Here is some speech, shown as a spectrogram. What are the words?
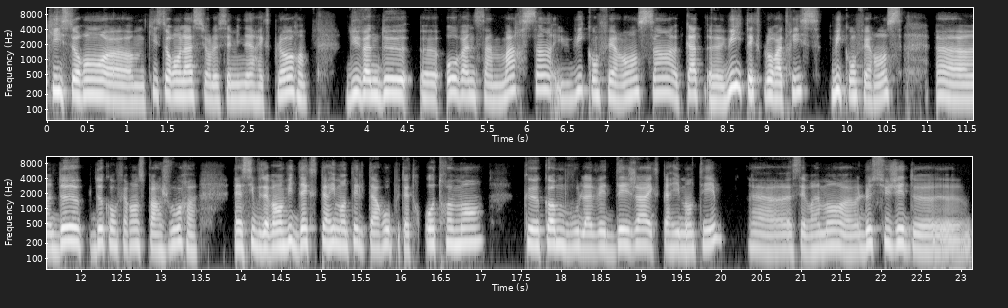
qui seront qui seront là sur le séminaire Explore du 22 euh, au 25 mars, huit conférences, euh, huit exploratrices, huit conférences, euh, deux, conférences par jour. Si vous avez envie d'expérimenter le tarot peut-être autrement que comme vous l'avez déjà expérimenté, c'est vraiment le sujet de...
